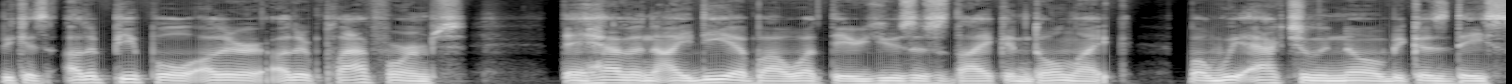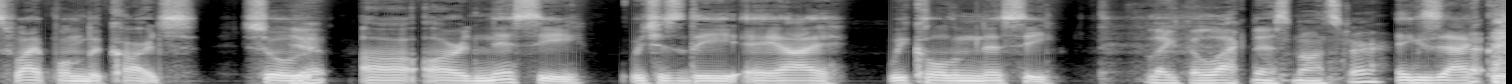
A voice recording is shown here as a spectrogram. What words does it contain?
because other people, other other platforms, they have an idea about what their users like and don't like, but we actually know because they swipe on the cards. So our, our Nessie, which is the AI, we call them Nessie. Like the Loch Ness monster? Exactly.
